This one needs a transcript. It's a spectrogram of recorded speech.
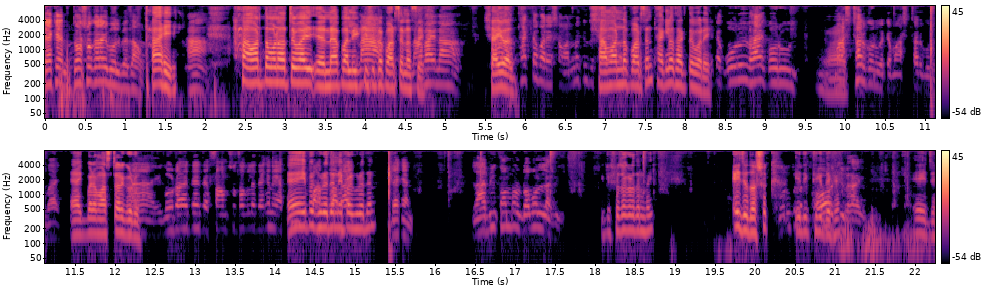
দেখেন দর্শকরাই বলবে যাও। তাই? হ্যাঁ। আমার তো মনে হচ্ছে ভাই নেপালি না, কিছুটা পার্সেন্ট আছে। না ভাই না। শাহিওয়াল থাকতে পারে সামান্য কিন্তু সামান্য সাইওয়াল। পার্সেন্ট থাকলেও থাকতে পারে। এটা গরুই ভাই গরুই। মাস্টার গরু এটা মাস্টার গরু ভাই। একবারে মাস্টার গরু। হ্যাঁ এই গরুটা দেখেন সামসু থাকলে দেখেন এই এবার ঘুরে দেন এবার ভাই। ঘুরে দেন। দেখেন লাভি কম্বল ডবল লাভি। একটু সোজা করে দেন ভাই। এই যে দর্শক এই দিক থেকে দেখেন। এই যে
